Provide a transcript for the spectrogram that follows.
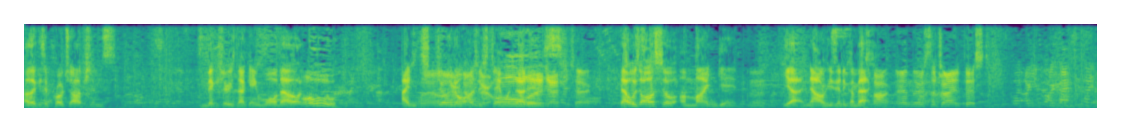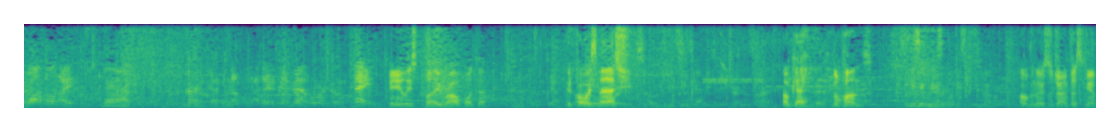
I like his approach options. Making sure he's not getting walled out. Oh, I still don't understand oh, what that that is. Dash attack. That was also a mind game. Yeah, now he's gonna come back. Stock- And there's the giant fist. Are you, are you guys playing Rob all night? Nah. Hey, Can you at least play Rob one time? Good forward smash. Okay. The puns. Easy, easy, easy. Oh, and there's the giant fist again.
